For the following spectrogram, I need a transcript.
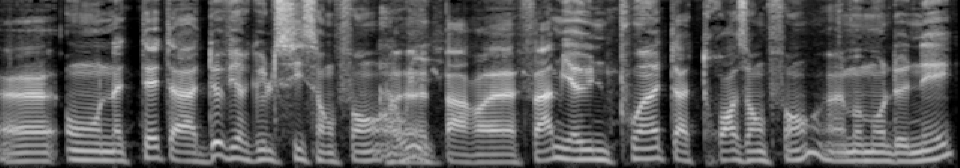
euh, on était à 2,6 enfants ah euh, par euh, femme. Il y a une pointe à 3 enfants à un moment donné,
